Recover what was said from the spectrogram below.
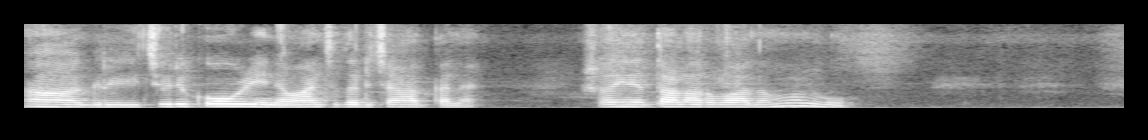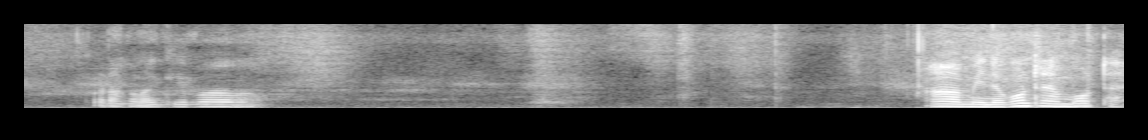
ആഗ്രഹിച്ചൊരു കോഴീനെ വാങ്ങിച്ചതൊരു ചാത്തനെ. പക്ഷെ അതിന് തളർവാദം വന്നു. കിടക്കണക്കിയ പാവം. ആ മീനെ കൊണ്ടുവരാൻ പോട്ടെ.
